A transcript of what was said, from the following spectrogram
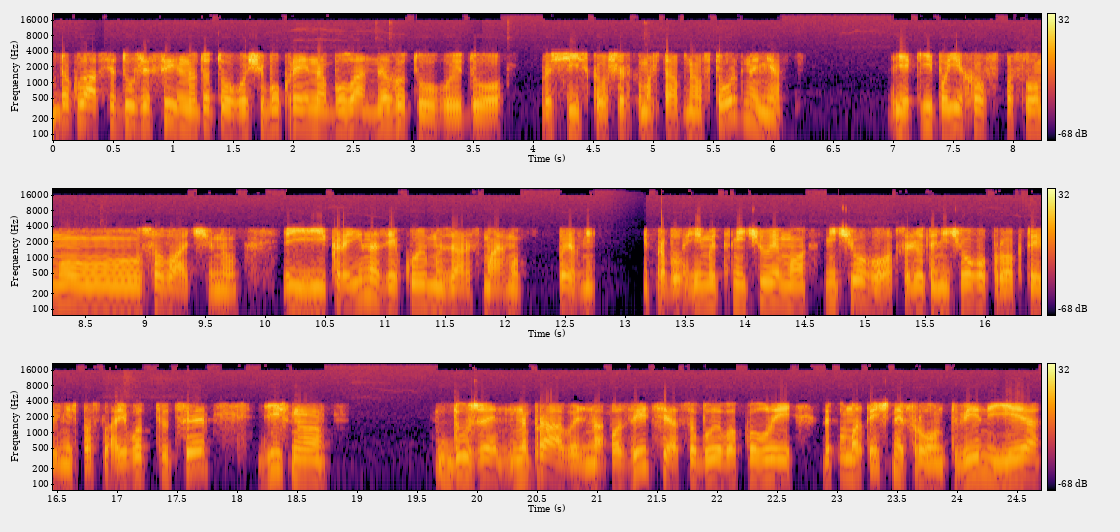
доклався дуже сильно до того, щоб Україна була не готовою до російського широкомасштабного вторгнення. Який поїхав послом у Словаччину, і країна, з якою ми зараз маємо певні проблеми, і ми не чуємо нічого, абсолютно нічого про активність посла. І от це дійсно дуже неправильна позиція, особливо коли дипломатичний фронт він є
